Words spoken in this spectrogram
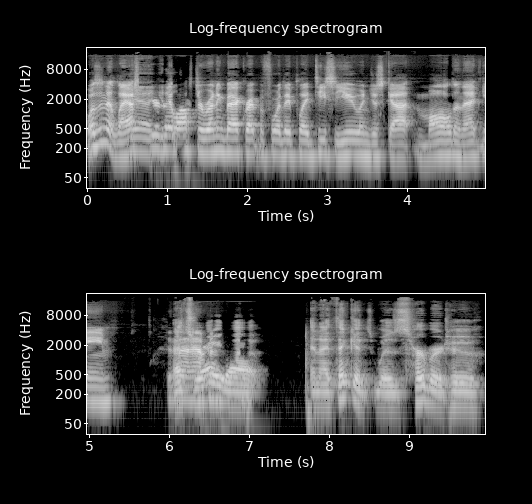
Wasn't it last yeah, year they know, lost a running back right before they played TCU and just got mauled in that game? Didn't that's that right. Uh, and I think it was Herbert who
